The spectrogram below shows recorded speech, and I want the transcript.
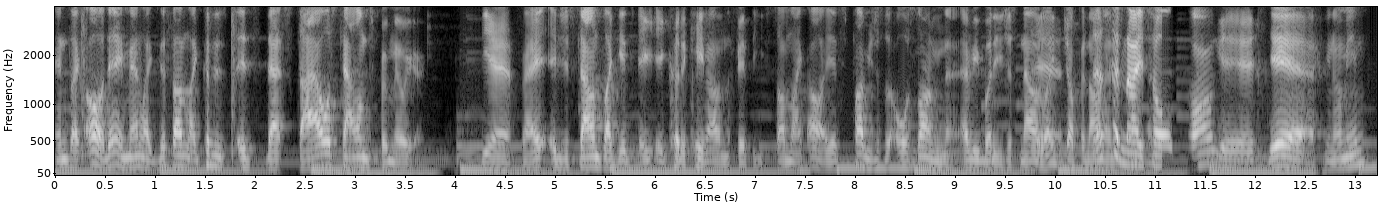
And it's like, oh dang, man, like this sound like because it's it's that style sounds familiar, yeah right? It just sounds like it it, it could have came out in the 50s. So I'm like, oh, it's probably just an old song that everybody's just now Yeah. like jumping on. that's a nice something. old song yeah Yeah, you know what I mean?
